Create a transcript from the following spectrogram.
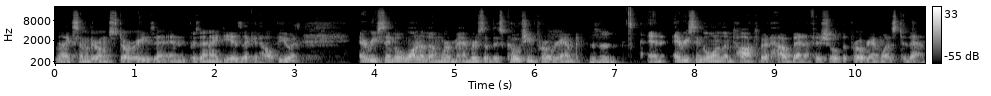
like some of their own stories, and, and present ideas that could help you. And every single one of them were members of this coaching program. Mm-hmm. And every single one of them talked about how beneficial the program was to them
